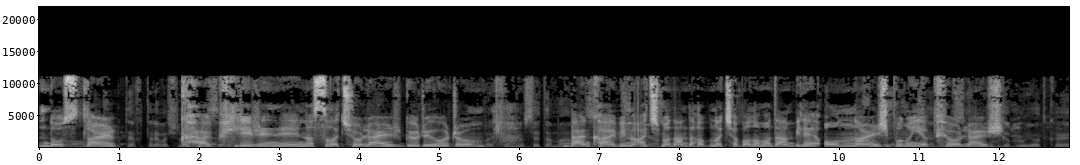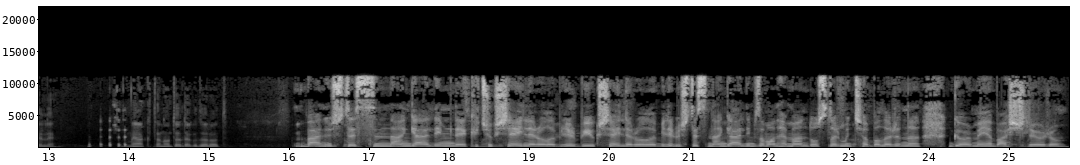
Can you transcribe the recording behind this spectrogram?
Dostlar kalplerini nasıl açıyorlar görüyorum. Ben kalbimi açmadan daha buna çabalamadan bile onlar bunu yapıyorlar. Ben üstesinden geldiğimde küçük şeyler olabilir, büyük şeyler olabilir. Üstesinden geldiğim zaman hemen dostlarımın çabalarını görmeye başlıyorum.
